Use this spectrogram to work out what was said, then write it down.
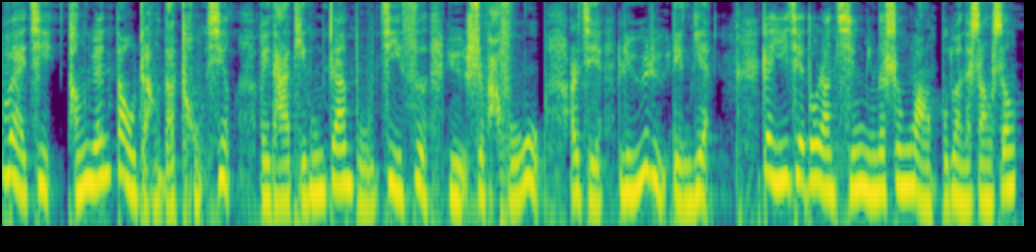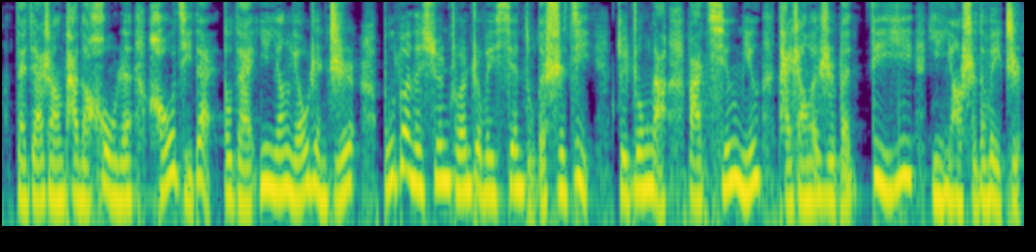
外戚藤原道长的宠幸，为他提供占卜、祭祀与施法服务，而且屡屡灵验。这一切都让晴明的声望不断的上升，再加上他的后人好几代都在阴阳寮任职，不断的宣传这位先祖的事迹，最终呢，把晴明抬上了日本第一阴阳师的位置。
